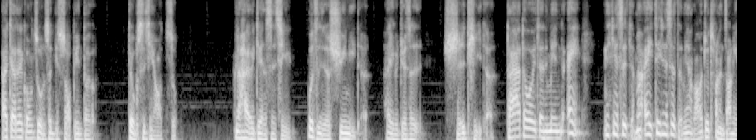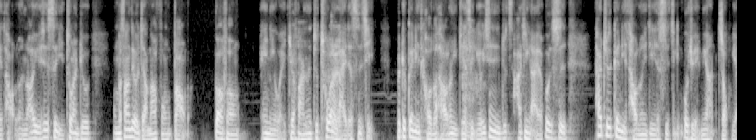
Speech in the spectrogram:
大家在工作的时候，你手边都有都有事情要做。那还有一件事情，不只有虚拟的，还有一个就是实体的。大家都会在那边，哎，那件事怎么样？哎，这件事怎么样？然后就突然找你讨论。然后有些事情突然就，我们上次有讲到风暴嘛，暴风，anyway，就反正就突然来的事情，他就跟你讨论讨论一件事情，有一些人就插进来了，或者是他就是跟你讨论一件事情，我觉得也没有很重要。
